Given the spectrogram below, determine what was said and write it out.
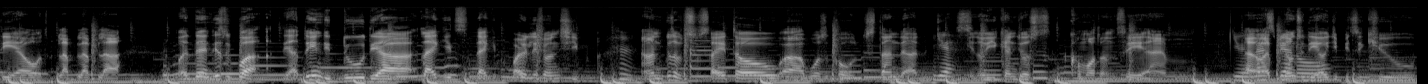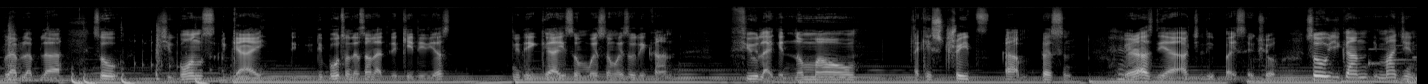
day out, blah blah blah. But then these people are they are doing the do. They are like it's like a relationship, and because of the societal uh, what's it called standard, Yes. you know, you can just come out and say um, You're uh, I belong to the LGBTQ, blah blah blah. So she wants a guy. They, they both understand that okay, they just need a guy somewhere, somewhere, so they can feel like a normal, like a straight um, person, whereas they are actually bisexual. So you can imagine.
